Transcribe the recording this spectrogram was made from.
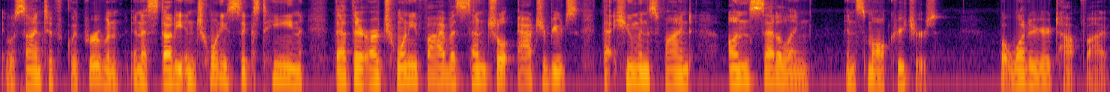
It was scientifically proven in a study in 2016 that there are 25 essential attributes that humans find unsettling in small creatures. But what are your top five?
